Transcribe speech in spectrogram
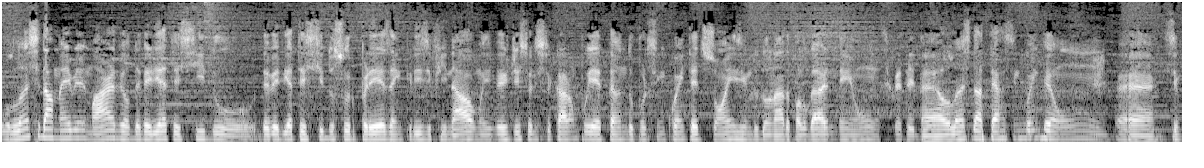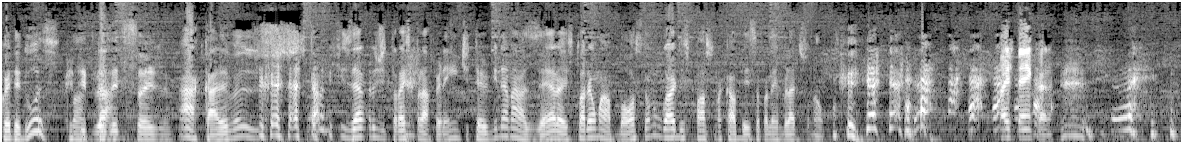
o lance da Mary Marvel deveria ter sido deveria ter sido surpresa em crise final, mas em vez disso eles ficaram punhetando por 50 edições, indo do nada pra lugar nenhum. 52, É, o lance da Terra 51, é, 52? 52 Tá. edições, né? Ah, cara, mas os caras me fizeram de trás pra frente, termina na zero, a história é uma bosta, eu não guardo espaço na cabeça pra lembrar disso não. Mas tem, cara.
